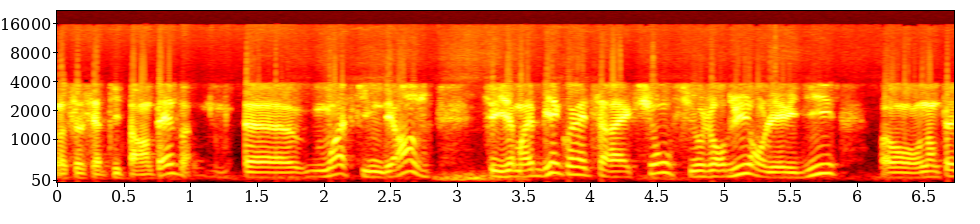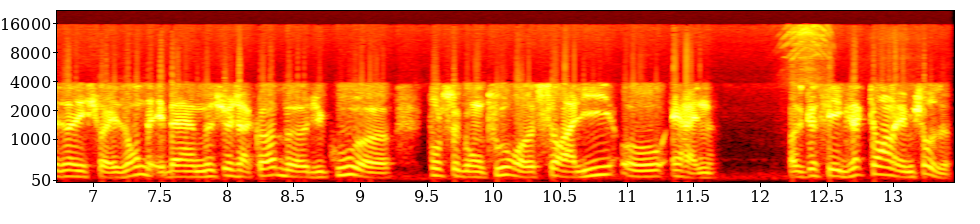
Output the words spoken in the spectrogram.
Bon, ça, c'est la petite parenthèse. Euh, moi, ce qui me dérange, c'est que j'aimerais bien connaître sa réaction si aujourd'hui on lui avait dit on entendait sur les ondes, et ben Monsieur Jacob, euh, du coup, euh, pour le second tour, euh, se rallie au RN. Parce que c'est exactement la même chose.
